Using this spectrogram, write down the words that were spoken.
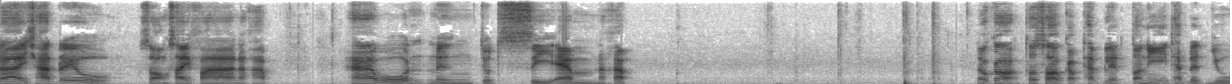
ได้ชาร์จเร็ว 2 สายฟ้านะครับ5โวลต์1.4 แอมป์นะครับ แล้วก็ทดสอบกับแท็บเล็ตตอนนี้แท็บเล็ตอยู่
